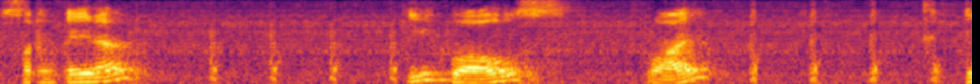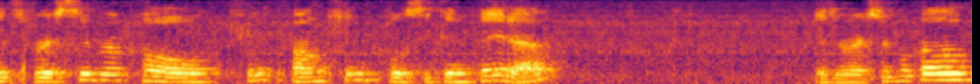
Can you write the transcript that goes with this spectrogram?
sine theta equals y. Its reciprocal trig function cosecant theta is a reciprocal of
